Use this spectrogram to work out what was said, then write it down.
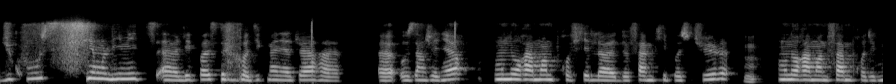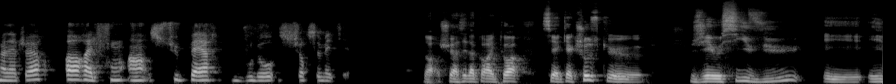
Du coup, si on limite euh, les postes de product manager aux ingénieurs, on aura moins de profils de femmes qui postulent, mm. on aura moins de femmes product managers. Or, elles font un super boulot sur ce métier. Non, je suis assez d'accord avec toi. C'est quelque chose que j'ai aussi vu et,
